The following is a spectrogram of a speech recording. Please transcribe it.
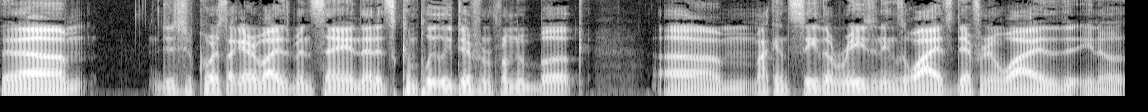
Then, um, just of course, like everybody's been saying that it's completely different from the book. Um, I can see the reasonings why it's different and why you know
